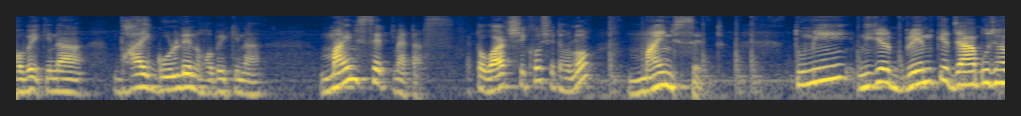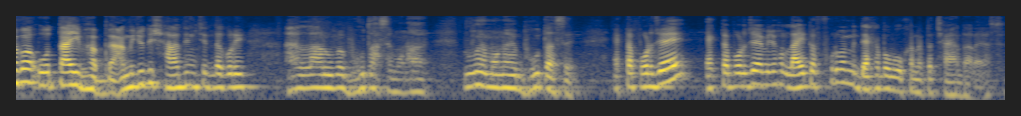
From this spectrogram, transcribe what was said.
হবে কিনা? ভাই গোল্ডেন হবে কিনা? মাইন্ডসেট ম্যাটার্স একটা ওয়ার্ড শিখো, সেটা হলো মাইন্ডসেট তুমি নিজের ব্রেনকে যা বুঝাবা, ও তাই ভাববে। আমি যদি সারাদিন চিন্তা করি, আল্লাহ, রুমে ভূত আছে মনে হয়, রুমে মনে হয় ভূত আছে। একটা পর্যায়ে একটা পর্যায়ে আমি যখন লাইট অফ করব, আমি দেখা পাবো ওখানে একটা ছায়া দাঁড়ায় আছে।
